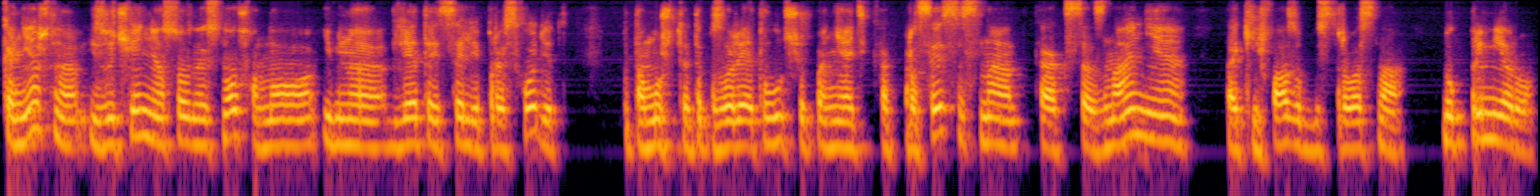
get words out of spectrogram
Конечно, изучение осознанных снов, оно именно для этой цели происходит, потому что это позволяет лучше понять как процессы сна, как сознание, так и фазу быстрого сна. Ну, к примеру,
